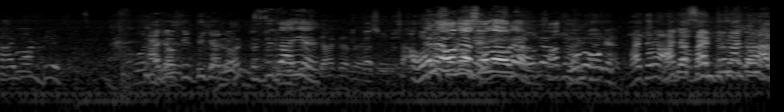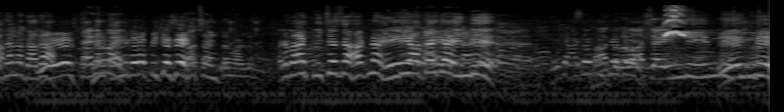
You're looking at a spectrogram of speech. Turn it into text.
आई वांट दिस आ जाओ कीर्ति जाओ कीर्ति जाइए हो अरे हो गया सोलो हो गया साथ में सोलो हो गया भाई थोड़ा आ जाओ सेंटर में आ जाओ आ जाना दादा टाइगर भाई करो पीछे से सेंटर में आ जाओ अरे भाई पीछे से हटना हिंदी आता है क्या हिंदी हिंदी हिंदी हिंदी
